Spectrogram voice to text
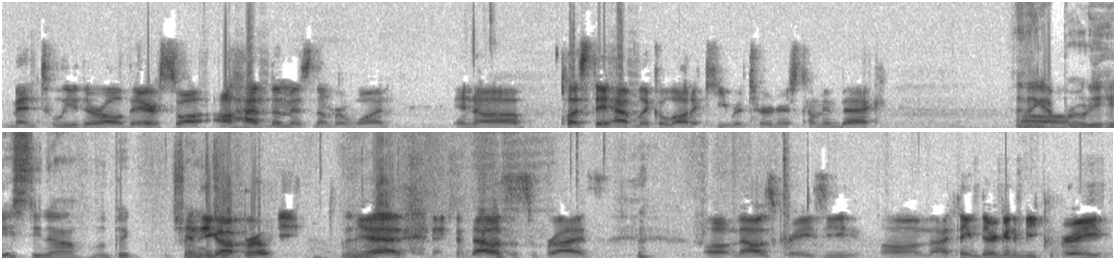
mentally, they're all there. So I'll, I'll have them as number one. And uh, plus, they have like a lot of key returners coming back. And they got Um, Brodey Hasty now. The big change. And you got Brodey. Yeah. That was a surprise. Um, that was crazy. Um, I think they're going to be great.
